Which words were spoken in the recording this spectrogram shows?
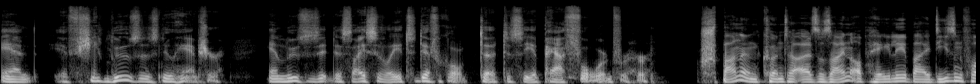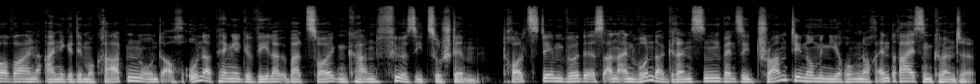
And if she loses New Hampshire and loses it decisively, it's difficult to, to see a path forward for her. Spannend könnte also sein, ob Haley bei diesen Vorwahlen einige Demokraten und auch unabhängige Wähler überzeugen kann, für sie zu stimmen. Trotzdem würde es an ein Wunder grenzen, wenn sie Trump die Nominierung noch entreißen könnte.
